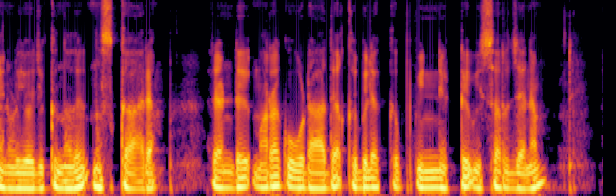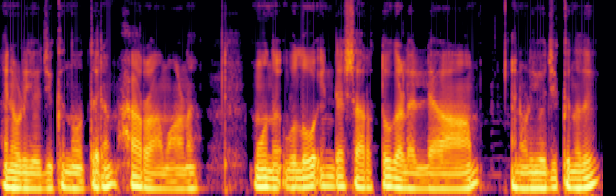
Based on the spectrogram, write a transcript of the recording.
അതിനോട് യോജിക്കുന്നത് നിസ്കാരം. രണ്ട് മറ കൂടാതെ കിബിലക്ക് പിന്നിട്ട് വിസർജനം അതിനോട് യോജിക്കുന്ന ഉത്തരം ഹറാമാണ്. മൂന്ന് വുളോയിന്റെ ഷർത്തുകളെല്ലാം അതിനോട് യോജിക്കുന്നത്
